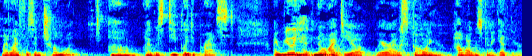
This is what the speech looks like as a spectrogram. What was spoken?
My life was in turmoil. Um, I was deeply depressed. I really had no idea where I was going or how I was going to get there.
